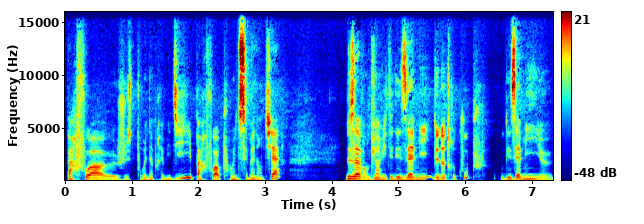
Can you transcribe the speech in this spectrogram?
parfois euh, juste pour une après-midi, parfois pour une semaine entière. Nous avons pu inviter des amis de notre couple ou des amis euh,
